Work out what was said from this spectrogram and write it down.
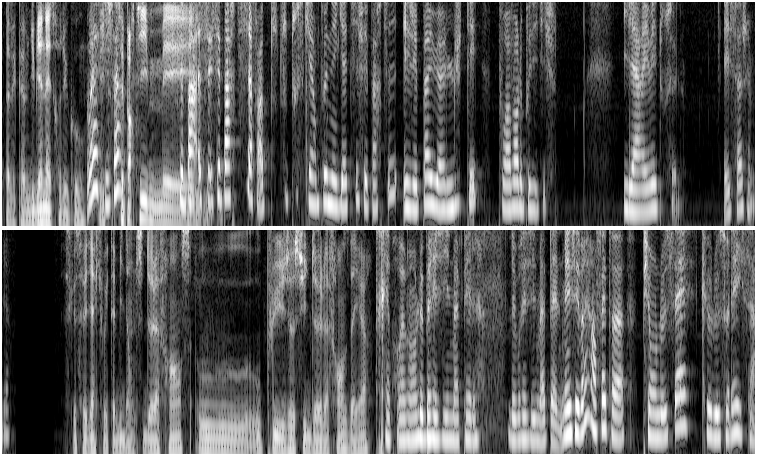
T'avais quand même du bien-être, du coup. Ouais, c'est ça. C'est parti, mais... C'est c'est parti, enfin tout, tout- tout ce qui est un peu négatif est parti et j'ai pas eu à lutter pour avoir le positif. Il est arrivé tout seul. Et ça j'aime bien. Est-ce que ça veut dire qu'il faut que tu habites dans le sud de la France ou, ou plus au sud de la France d'ailleurs? Très probablement le Brésil m'appelle. Le Brésil m'appelle. Mais c'est vrai en fait, euh, puis on le sait que le soleil ça,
